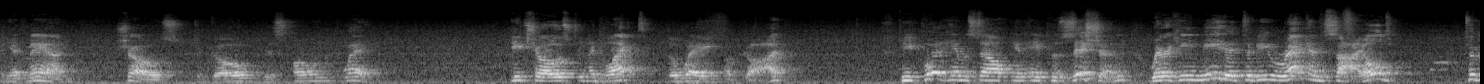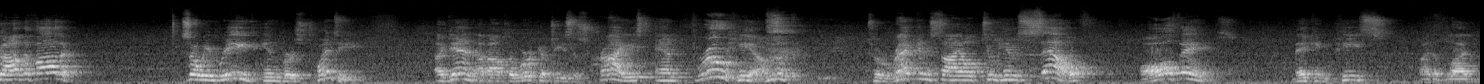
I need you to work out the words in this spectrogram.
And yet man chose to go his own way. He chose to neglect the way of God. He put himself in a position where he needed to be reconciled to God the Father. So we read in verse 20 again about the work of Jesus Christ and through him to reconcile to himself all things, making peace by the blood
